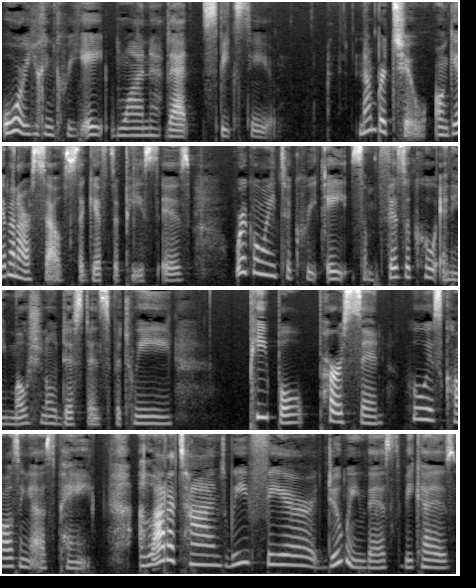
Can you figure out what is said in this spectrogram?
Or you can create one that speaks to you. Number two, on giving ourselves the gift of peace, is we're going to create some physical and emotional distance between people, person who is causing us pain. A lot of times we fear doing this because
